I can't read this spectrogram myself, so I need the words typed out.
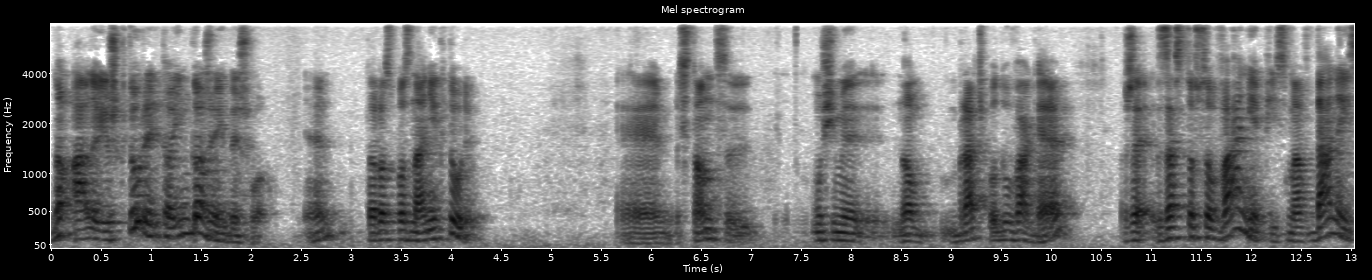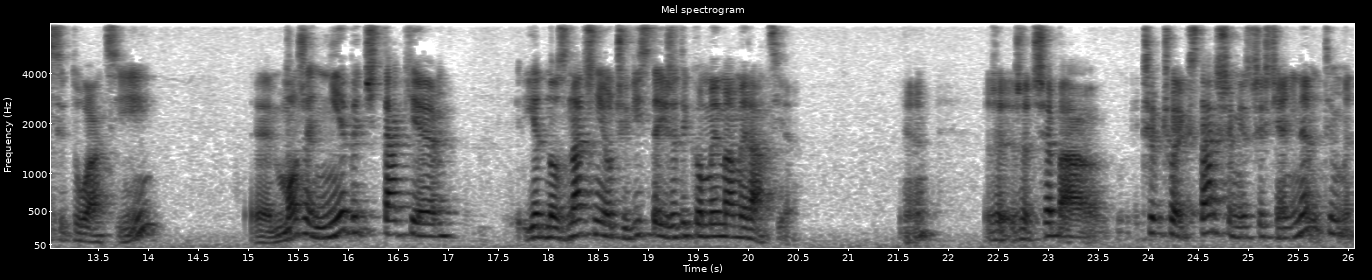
No ale już który, to im gorzej wyszło. Nie? To rozpoznanie który. E, Stąd y, musimy no, brać pod uwagę, że zastosowanie pisma w danej sytuacji y, może nie być takie jednoznacznie oczywiste i że tylko my mamy rację. Nie? Że, że trzeba, czym człowiek starszym jest chrześcijaninem, tym,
